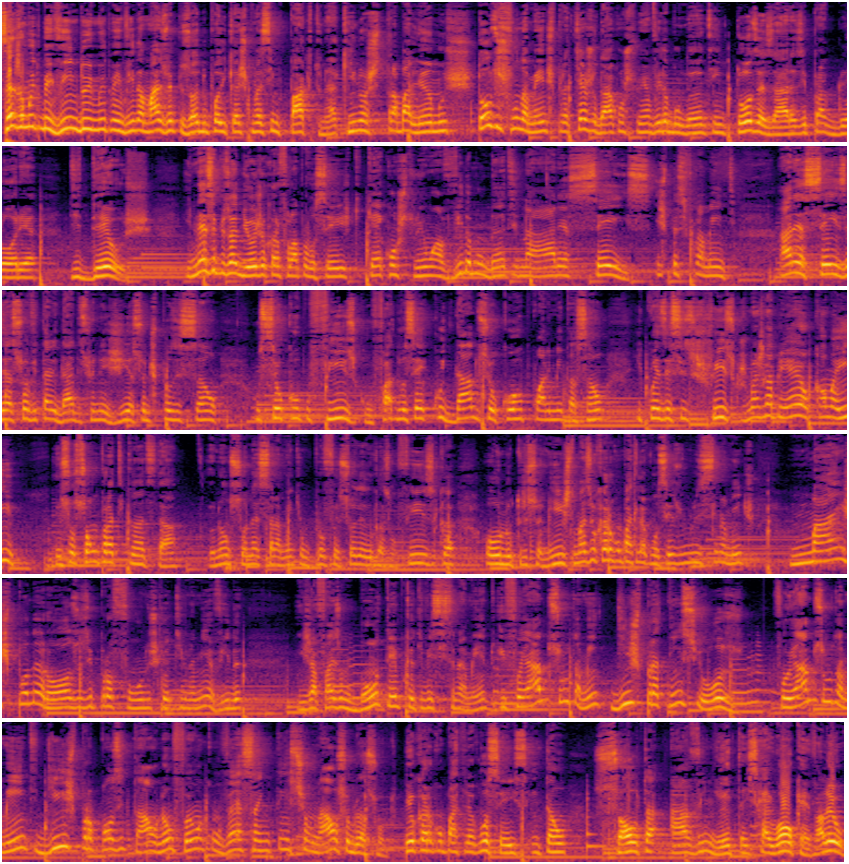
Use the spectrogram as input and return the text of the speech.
Seja muito bem-vindo e muito bem-vinda a mais um episódio do podcast Conversa Impacto. Né? Aqui nós trabalhamos todos os fundamentos para te ajudar a construir uma vida abundante em todas as áreas e para a glória de Deus. E nesse episódio de hoje eu quero falar para vocês que quer construir uma vida abundante na área 6, especificamente. A área 6 é a sua vitalidade, a sua energia, a sua disposição, o seu corpo físico, o fato de você cuidar do seu corpo com alimentação e com exercícios físicos. Mas Gabriel, calma aí, eu sou só um praticante, tá? Eu não sou necessariamente um professor de educação física ou nutricionista, mas eu quero compartilhar com vocês um dos ensinamentos mais poderosos e profundos que eu tive na minha vida. E já faz um bom tempo que eu tive esse ensinamento e foi absolutamente despretensioso. Foi absolutamente desproposital, não foi uma conversa intencional sobre o assunto. E eu quero compartilhar com vocês, então solta a vinheta Skywalker. Valeu!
